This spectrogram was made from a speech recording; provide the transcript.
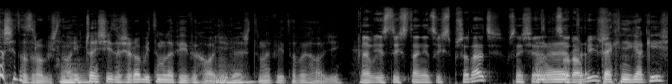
da się to zrobić, no. Im Mhm. częściej to się robi, tym lepiej wychodzi, Mhm. wiesz, tym lepiej to wychodzi. A Jesteś w stanie coś sprzedać? W sensie, E, co te- robisz? Technik jakiś?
